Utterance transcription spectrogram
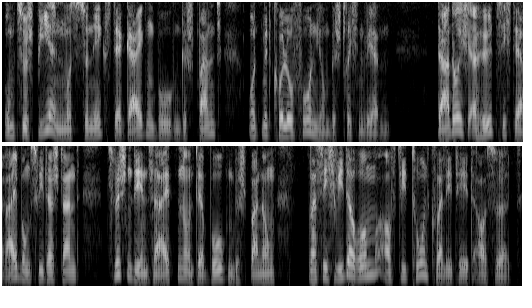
Um zu spielen, muss zunächst der Geigenbogen gespannt und mit Kolophonium bestrichen werden. Dadurch erhöht sich der Reibungswiderstand zwischen den Saiten und der Bogenbespannung, was sich wiederum auf die Tonqualität auswirkt.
